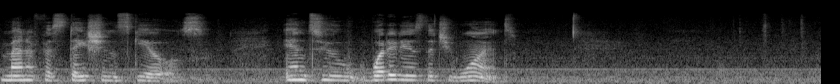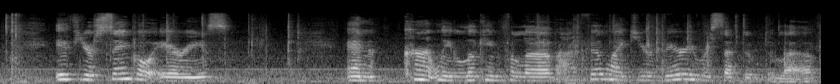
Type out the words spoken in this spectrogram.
manifestation skills into what it is that you want. If you're single, Aries, and currently looking for love, I feel like you're very receptive to love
